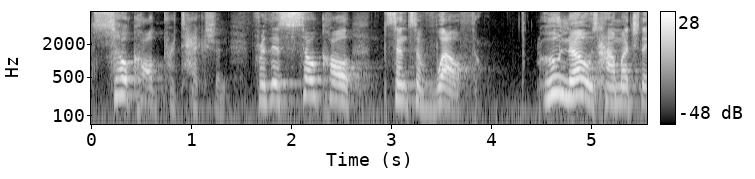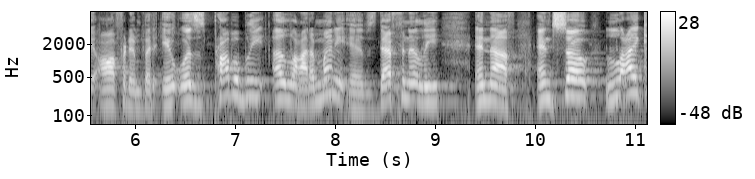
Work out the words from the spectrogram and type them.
so called protection, for this so called sense of wealth. Who knows how much they offered him, but it was probably a lot of money. It was definitely enough. And so, like,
